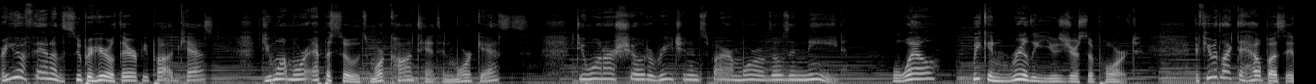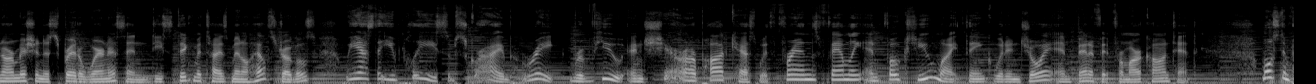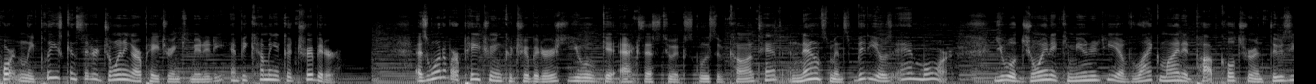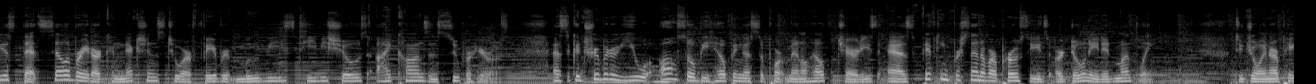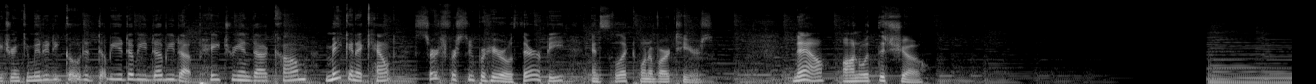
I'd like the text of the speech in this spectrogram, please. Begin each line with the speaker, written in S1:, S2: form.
S1: Are you a fan of the Superhero Therapy podcast? Do you want more episodes, more content, and more guests? Do you want our show to reach and inspire more of those in need? Well, we can really use your support. If you would like to help us in our mission to spread awareness and destigmatize mental health struggles, we ask that you please subscribe, rate, review, and share our podcast with friends, family, and folks you might think would enjoy and benefit from our content. Most importantly, please consider joining our Patreon community and becoming a contributor. As one of our Patreon contributors, you will get access to exclusive content, announcements, videos, and more. You will join a community of like minded pop culture enthusiasts that celebrate our connections to our favorite movies, TV shows, icons, and superheroes. As a contributor, you will also be helping us support mental health charities, as 15% of our proceeds are donated monthly. To join our Patreon community, go to www.patreon.com, make an account, search for Superhero Therapy, and select one of our tiers. Now, on with the show.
